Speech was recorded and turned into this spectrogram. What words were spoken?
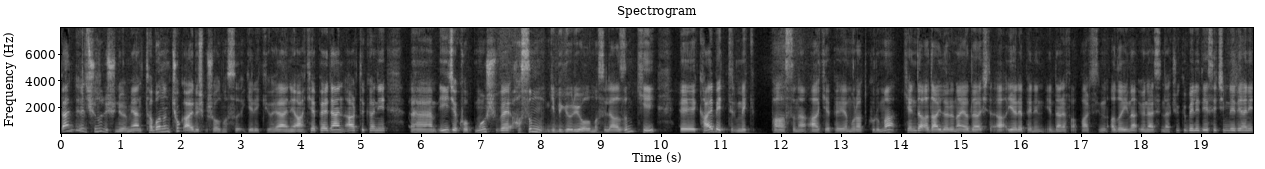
Ben de şunu düşünüyorum yani tabanın çok ayrışmış olması gerekiyor. Yani AKP'den artık hani e, iyice kopmuş ve hasım gibi görüyor olması lazım ki e, kaybettirmek pahasına AKP'ye, Murat Kurum'a kendi adaylarına ya da işte YRP'nin, Yeniden Refah Partisi'nin adayına yönelsinler. Çünkü belediye seçimleri hani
